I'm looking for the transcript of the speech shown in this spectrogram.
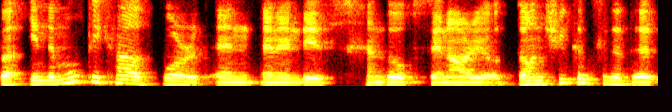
But in the multi-cloud world and, and in this handoff scenario, don't you consider that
